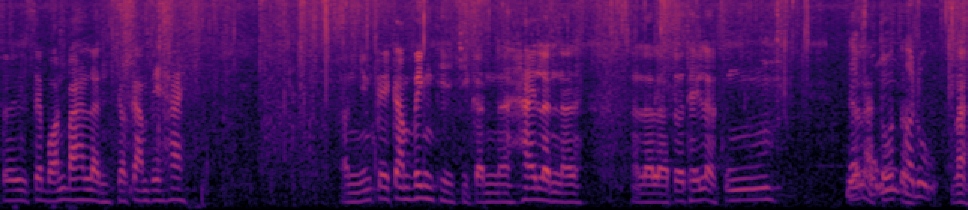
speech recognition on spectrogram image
tôi sẽ bón 3 lần cho cam V2 còn những cây cam Vinh thì chỉ cần à, hai lần là là, là tôi thấy là cũng rất là tốt cũng vừa rồi. đủ. Vâng.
